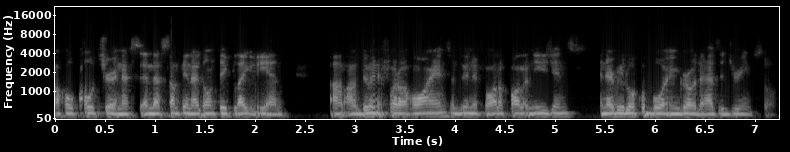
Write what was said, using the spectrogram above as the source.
a whole culture, and that's and that's something I don't take lightly. And um, I'm doing it for the Hawaiians. I'm doing it for all the Polynesians and every local boy and girl that has a dream. So.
